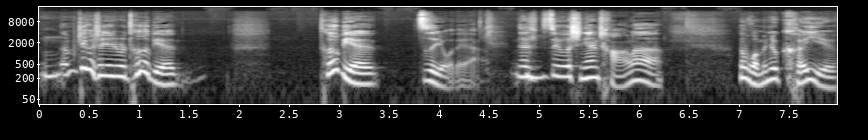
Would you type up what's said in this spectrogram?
嗯那么这个世界就是特别特别自由的呀。那嗯自由的时间长了，那我们就可以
